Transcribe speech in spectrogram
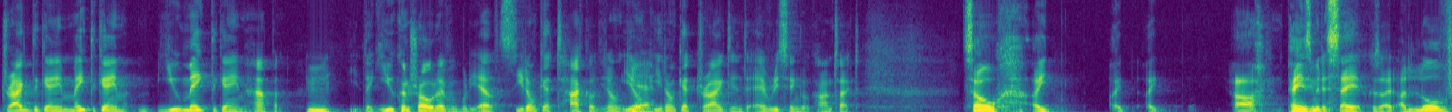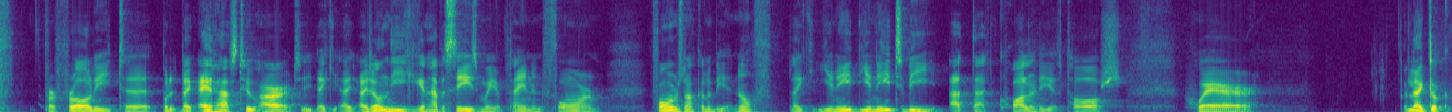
drag the game, make the game. You make the game happen. Mm. Like you control everybody else. You don't get tackled. You don't. You Yeah. don't. You don't get dragged into every single contact. So I, I, I, ah, pains me to say it because I, I love for Frawley to, but like out half's too hard. Like I, I don't think you can have a season where you're playing in form. Form's not going to be enough. Like you need, you need to be at that quality of thought where, like, look,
